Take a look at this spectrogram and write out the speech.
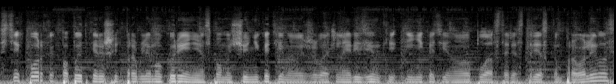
С тех пор, как попытка решить проблему курения с помощью никотиновой жевательной резинки и никотинового пластыря с треском провалилась,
